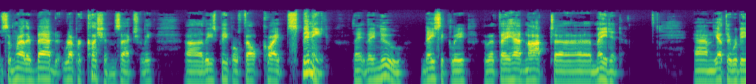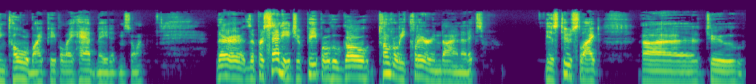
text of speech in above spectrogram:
some rather bad repercussions, actually. Uh, these people felt quite spinny. They, they knew, basically, that they had not uh, made it. And yet they were being told by people they had made it and so on. There, the percentage of people who go totally clear in Dianetics is too slight uh, to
